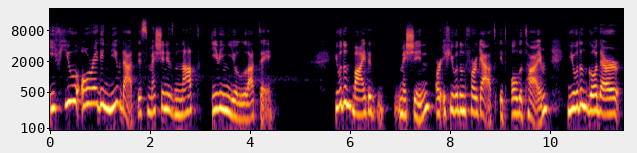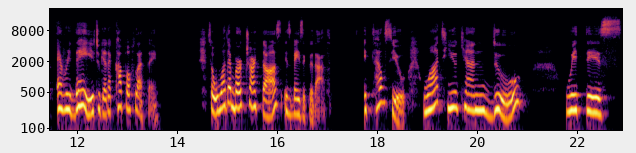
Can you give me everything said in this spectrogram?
If you already knew that this machine is not giving you latte, you wouldn't buy the machine, or if you wouldn't forget it all the time, you wouldn't go there every day to get a cup of latte. So, what a birth chart does is basically that it tells you what you can do with these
